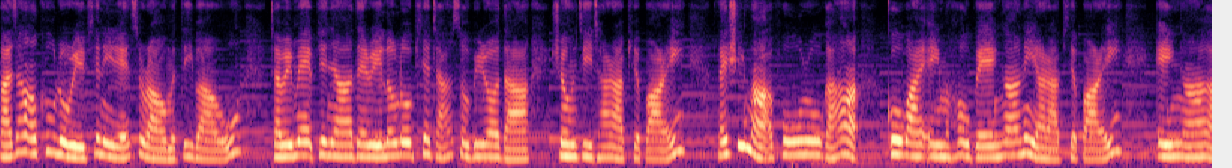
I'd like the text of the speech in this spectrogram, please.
ဘာကြောင့်အခုလိုတွေဖြစ်နေတယ်ဆိုတာကိုမသိပါဘူး။ဒါပေမဲ့ပညာသည်တွေလုံးလို့ဖြစ်တာဆိုပြီးတော့ဒါယုံကြည်ထားတာဖြစ်ပါတယ်။လက်ရှိမှာအဖိုးတို့ကကိုယ်ပိုင်အိမ်မဟုတ်ပဲငှားနေရတာဖြစ်ပါတယ်။အိမ်ငှားက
